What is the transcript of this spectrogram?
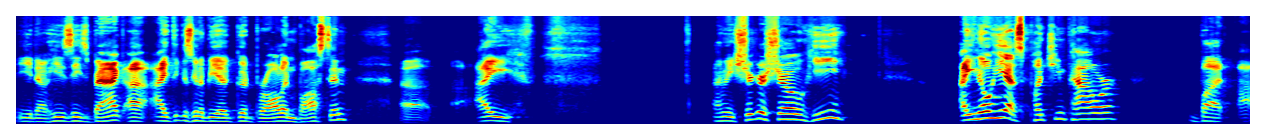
you know, he's he's back. I, I think it's going to be a good brawl in Boston. Uh, I I mean, Sugar Show. He, I know he has punching power, but uh,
